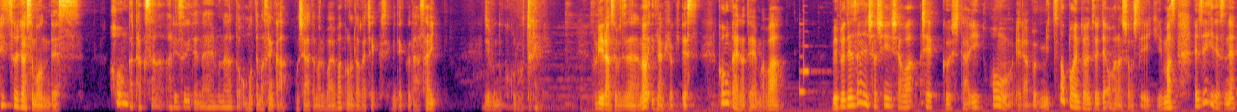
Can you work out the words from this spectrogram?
い、それでは質問です。本がたくさんありすぎて悩むなと思ってませんか？もし頭の場合はこの動画チェックしてみてください。自分の心を取り上げフリーランスデザイナーの伊沢弘樹です。今回のテーマは、ウェブデザイン初心者はチェックしたい本を選ぶ3つのポイントについてお話をしていきます。えぜひですね、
